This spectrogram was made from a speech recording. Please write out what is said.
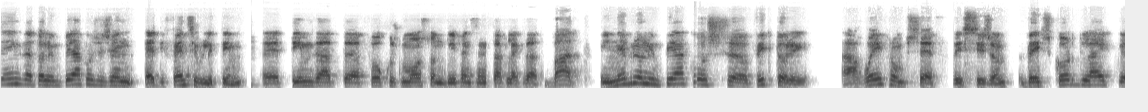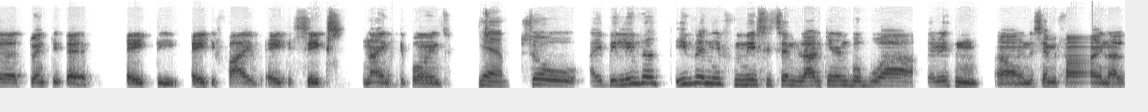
saying that Olympiacos is an, a defensively team, a team that uh, focus most on defense and stuff like that. But in every Olympiacos uh, victory away from Chef this season, they scored like uh, 20, uh, 80, 85, 86, 90 points. Yeah. So I believe that even if Micic and Larkin and Beaubois the rhythm uh, in the semi-final,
